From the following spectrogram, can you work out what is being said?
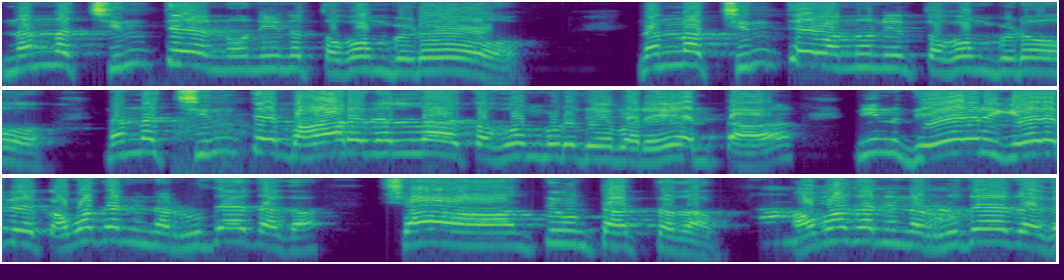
ನನ್ನ ಚಿಂತೆಯನ್ನು ನೀನು ತಗೊಂಬಿಡು ನನ್ನ ಚಿಂತೆಯನ್ನು ನೀನು ತಗೊಂಬಿಡು ನನ್ನ ಚಿಂತೆ ಭಾರನೆಲ್ಲ ತಗೊಂಬಿಡು ದೇವರೇ ಅಂತ ನೀನು ದೇವರಿಗೆ ಹೇಳ್ಬೇಕು. ಅವಾಗ ನಿನ್ನ ಹೃದಯದಾಗ ಶಾಂತಿ ಉಂಟಾಗ್ತದ. ಅವಾಗ ನಿನ್ನ ಹೃದಯದಾಗ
